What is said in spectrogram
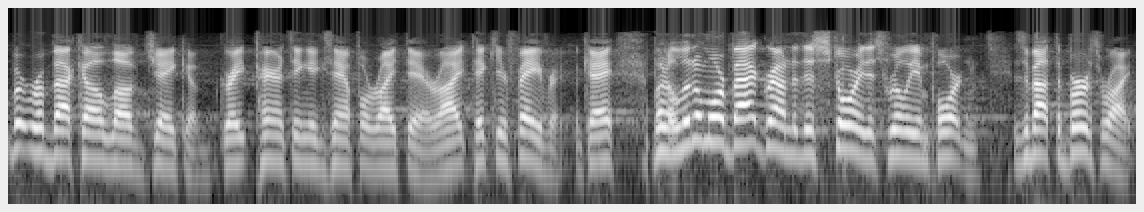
but Rebekah loved Jacob. Great parenting example right there, right? Pick your favorite, okay? But a little more background to this story that's really important is about the birthright.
